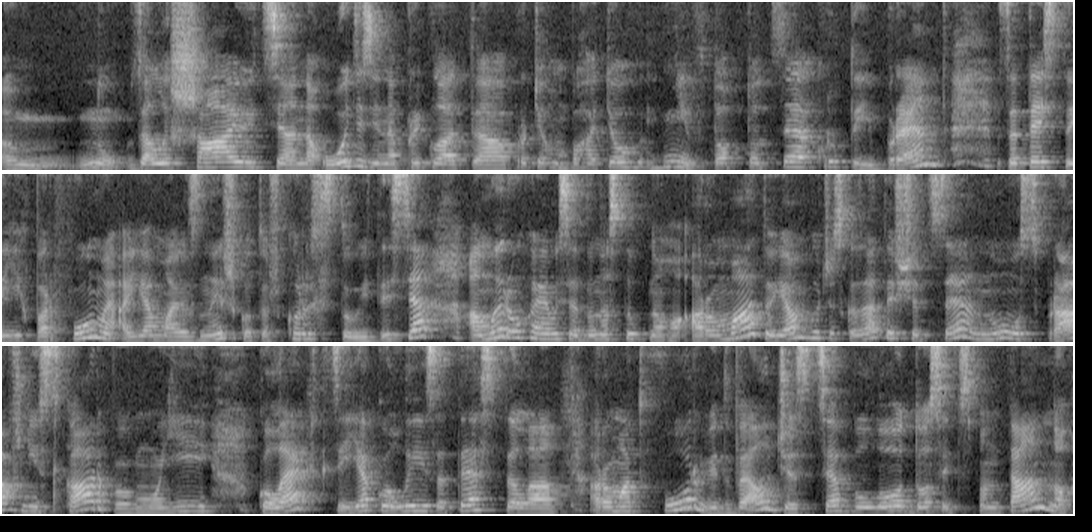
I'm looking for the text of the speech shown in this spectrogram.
ем, ну, залишаються на одязі, наприклад, е, протягом багатьох днів. Тобто це крутий бренд, затестьте їх парфуми, а я маю знижку, тож користуйтеся. А ми рухаємося до наступного аромату. Я вам хочу сказати, що це ну, справжній скарб в моїй колекції. Я коли затестила аромат Фор від Velges, це було досить спонтанно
